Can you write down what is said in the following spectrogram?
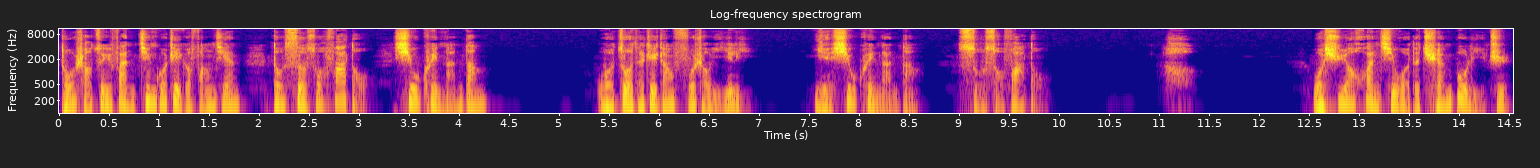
多少罪犯经过这个房间都瑟缩发抖，羞愧难当。我坐在这张扶手椅里，也羞愧难当，瑟缩发抖。好，我需要唤起我的全部理智，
